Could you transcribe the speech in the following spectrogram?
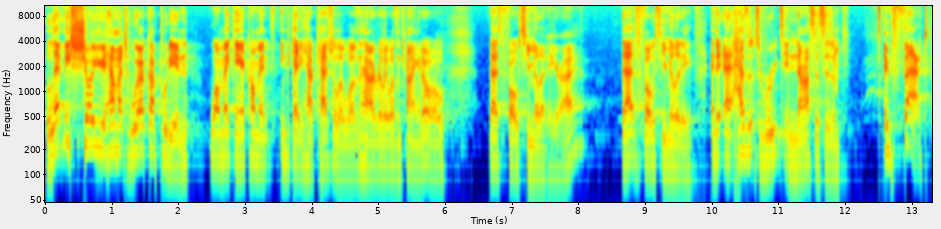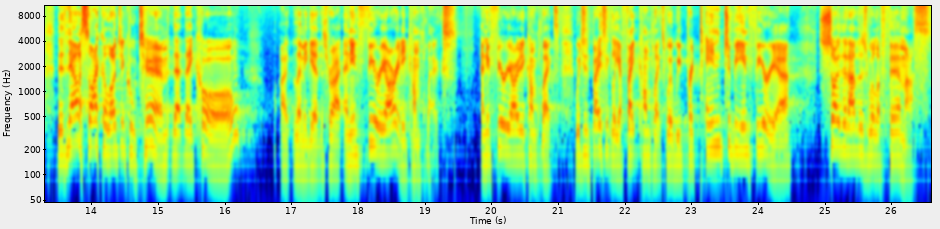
let me show you how much work I put in while making a comment indicating how casual it was and how I really wasn't trying at all, that's false humility, right? That's false humility. And it has its roots in narcissism. In fact, there's now a psychological term that they call uh, let me get this right, an inferiority complex. An inferiority complex, which is basically a fake complex where we pretend to be inferior so that others will affirm us.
